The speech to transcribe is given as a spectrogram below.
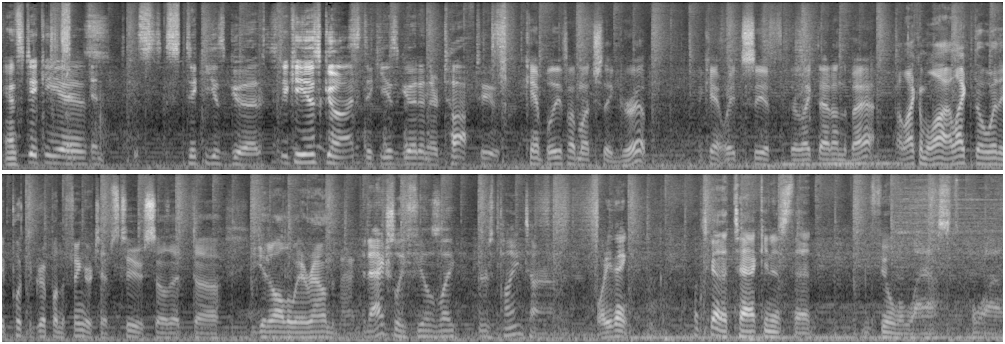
And sticky is? And sticky is good. Sticky is good. Sticky is good, and they're tough too. Can't believe how much they grip. I can't wait to see if they're like that on the bat. I like them a lot. I like the way they put the grip on the fingertips too, so that uh, you get it all the way around the bat. It actually feels like there's pine tar on it. What do you think? It's got a tackiness that you feel will last a while.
